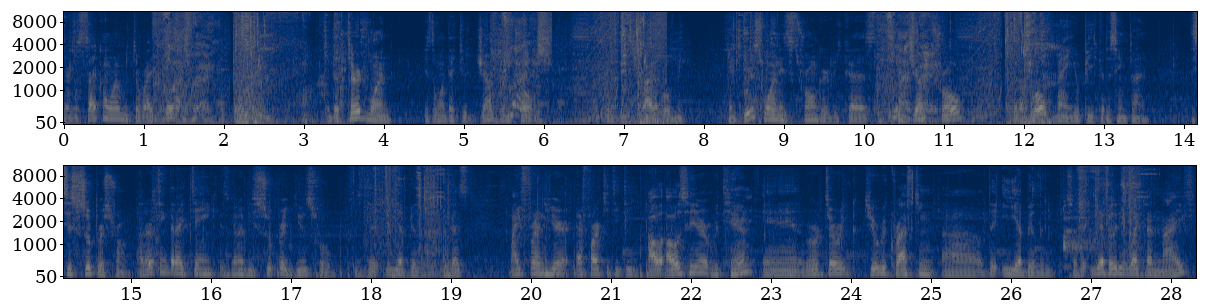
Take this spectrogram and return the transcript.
There's a second one with the right click, like. And the third one is the one that you jump and throw. It's gonna be right above me. And this one is stronger because you can jump, throw, it's gonna blow, bang, you peek at the same time. This is super strong. Another thing that I think is gonna be super useful is the E ability because my friend here, FRTTT, I, I was here with him and we were theory, theory crafting uh, the E ability. So the E ability is like a knife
